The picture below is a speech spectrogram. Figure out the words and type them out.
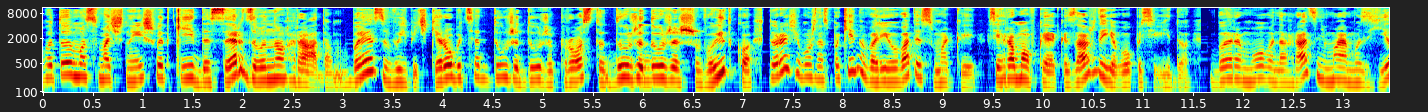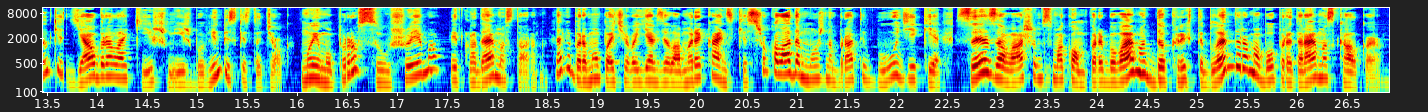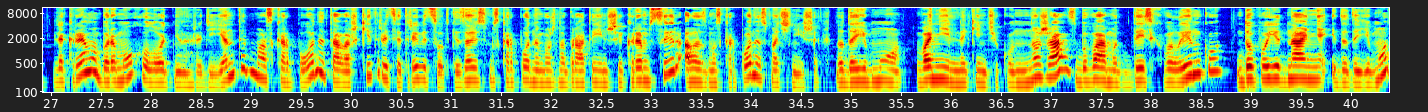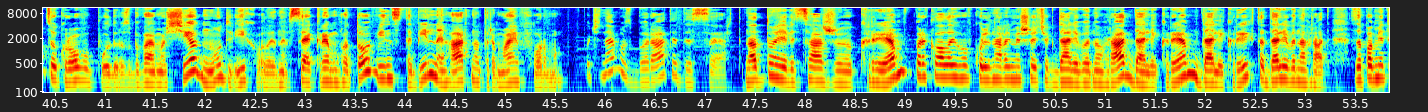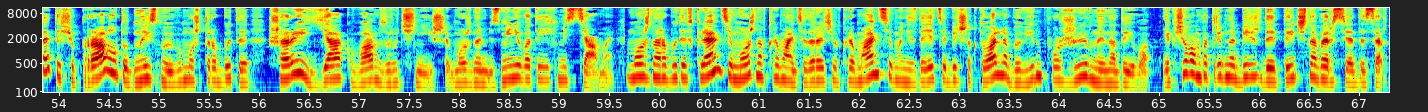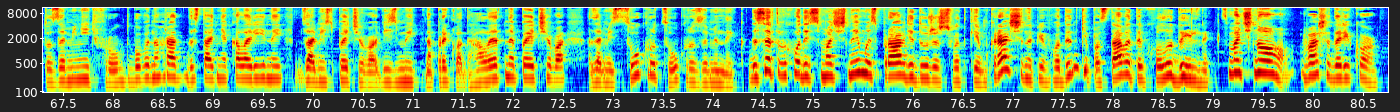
Готуємо смачний швидкий десерт з виноградом без випічки. Робиться дуже-дуже просто, дуже-дуже швидко. До речі, можна спокійно варіювати смаки. Всі грамовки, як і завжди, є в описі відео. Беремо виноград, знімаємо з гілки. Я обрала кіш-міш, бо він без кісточок. Ми йому просушуємо, відкладаємо в сторону. Далі беремо печиво. Я взяла американське з шоколадом, можна брати будь-яке. Все за вашим смаком. Перебиваємо до крихти блендером або перетираємо скалкою. Для крему беремо холодні інгредієнти, маскарпоне та важкі 33%. Замість маскарпоне можна брати інший крем-сир, але з маскарпоне смачніше. Додаємо ваніль на кінчику ножа, збиваємо десь хвилинку до поєднання і додаємо цукрову пудру. Збиваємо ще одну-дві хвилини. Все, крем готов, він стабільний, гарно тримає форму. Починаємо збирати десерт. На дно я відсаджую крем, переклала його в кулінарний мішечок, далі виноград, далі крем, далі крихта, далі виноград. Запам'ятайте, що правил тут не існує. Ви можете робити шари, як вам зручніше. Можна змінювати їх місцями. Можна робити в склянці, можна в креманці. До речі, в креманці мені здається більш актуально, бо він поживний на диво. Якщо вам потрібна більш диетична версія десерту, замініть фрукт, бо виноград достатньо калорійний. Замість печива візьміть, наприклад, галетне печиво, замість цукру цукрозамінник. Десерт виходить смачним і справді дуже швидким. Краще на півгодинки поставити в холодильник. Смачного, ваше Даріко!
